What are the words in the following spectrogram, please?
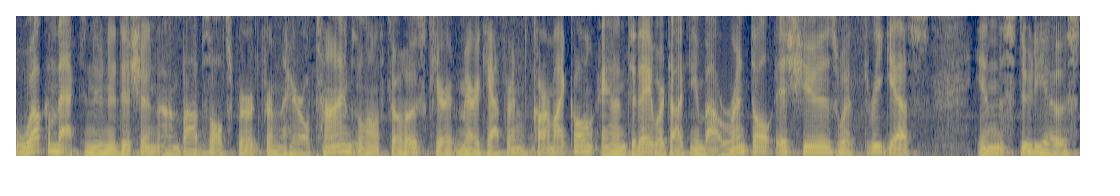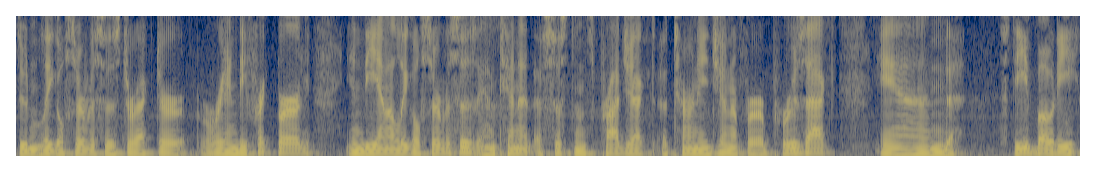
Welcome back to Noon Edition. I'm Bob Zaltsberg from the Herald Times, along with co-host Mary Catherine Carmichael. And today we're talking about rental issues with three guests in the studio: Student Legal Services Director Randy Frickberg, Indiana Legal Services and Tenant Assistance Project Attorney Jennifer Pruzak, and Steve Bodie,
